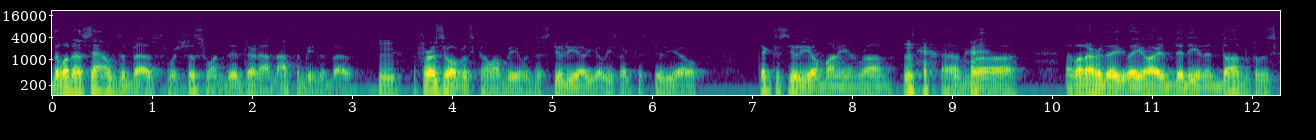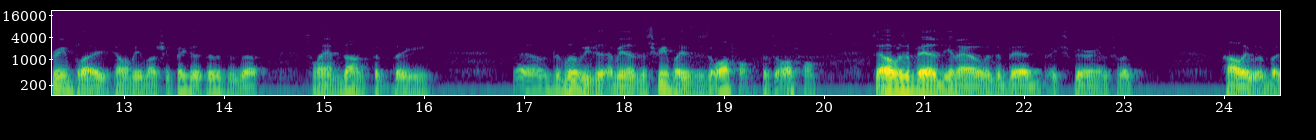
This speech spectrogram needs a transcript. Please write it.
the one that sounds the best, which this one did turn out not to be the best. The first one was Columbia. It was the studio. You always take the studio, take the studio money and run. and, uh, and when I heard they, they hired Didion and Dunne for the screenplay, Columbia Motion Pictures, said, this is a slam dunk. But the uh, the movie, I mean, the screenplay is just awful, just awful. So it was a bad, you know, it was a bad experience with Hollywood, but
